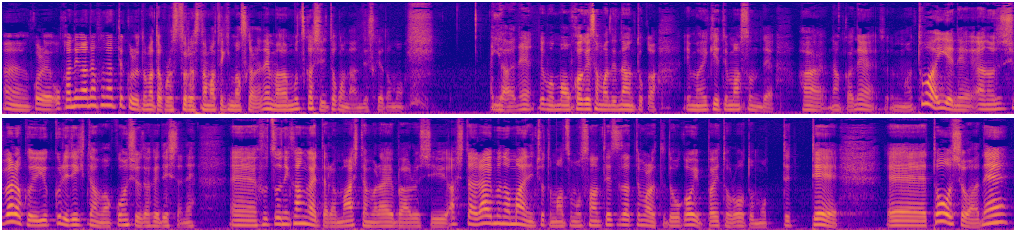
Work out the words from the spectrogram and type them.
うん、これお金がなくなってくるとまたこれストレス溜まってきますからね。まあ難しいとこなんですけども。いやね、でもまあおかげさまでなんとか今いけてますんで、はい、なんかね、まあ、とはいえね、あのしばらくゆっくりできたのは今週だけでしたね。えー、普通に考えたら、まあ、明日もライブあるし、明日ライブの前にちょっと松本さん手伝ってもらって動画をいっぱい撮ろうと思ってて、えー、当初はね、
